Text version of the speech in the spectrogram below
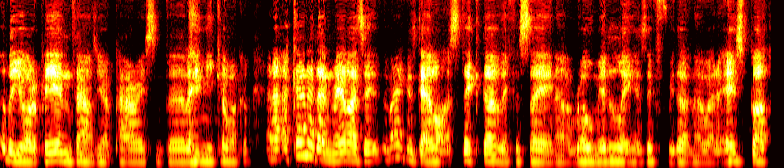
other European towns, you know, Paris and Berlin, you come across. And I, I kind of then realised that Americans get a lot of stick, don't they, for saying Rome, Italy, as if we don't know where it is. But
